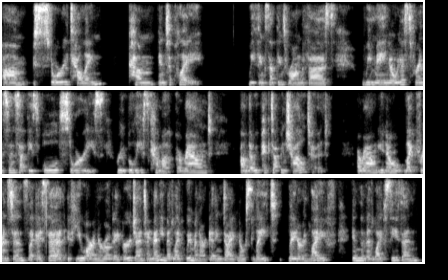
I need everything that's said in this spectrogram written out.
um, storytelling come into play. We think something's wrong with us. We may notice, for instance, that these old stories, root beliefs come up around um, that we picked up in childhood around, you know, like for instance, like I said, if you are neurodivergent and many midlife women are getting diagnosed late, later in life in the midlife season,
